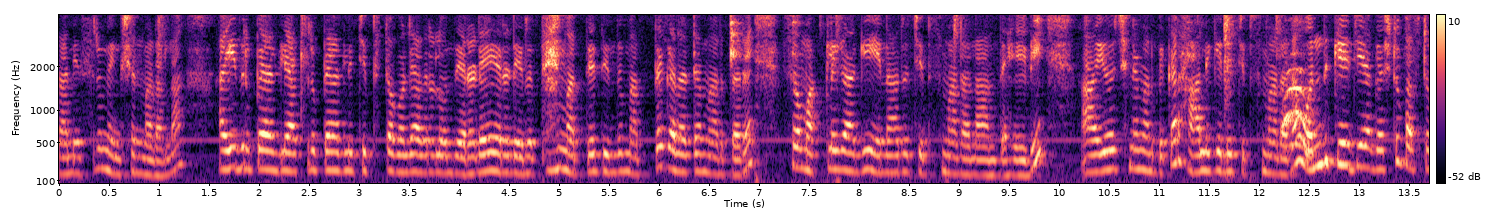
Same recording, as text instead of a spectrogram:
ನನ್ನ ಹೆಸರು ಮೆನ್ಷನ್ ಮಾಡಲ್ಲ. ಐದು ರೂಪಾಯಿ ಆಗಲಿ, ಹತ್ತು ರೂಪಾಯಿ ಆಗಲಿ ಚಿಪ್ಸ್ ತೊಗೊಂಡೆ ಅದರಲ್ಲಿ ಒಂದು ಎರಡೇ ಎರಡು ಇರುತ್ತೆ. ಮತ್ತೆ ತಿಂದು ಮತ್ತೆ ಗಲಾಟೆ ಮಾಡ್ತಾರೆ. ಸೊ ಮಕ್ಕಳಿಗಾಗಿ ಏನಾದ್ರು ಚಿಪ್ಸ್ ಮಾಡೋಣ ಅಂತ ಹೇಳಿ ಯೋಚನೆ ಮಾಡ್ಬೇಕಾದ್ರೆ ಹಾಲಿಗೆಡೆ ಚಿಪ್ಸ್ ಮಾಡೋಣ. ಒಂದು ಕೆ ಜಿ ಆಗಷ್ಟು ಫಸ್ಟ್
